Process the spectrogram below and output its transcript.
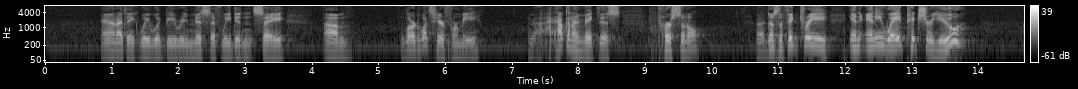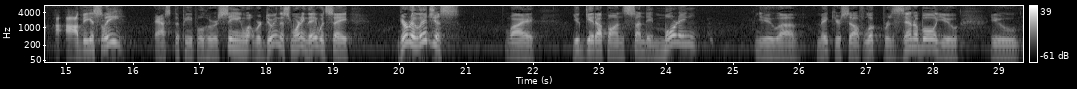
And I think we would be remiss if we didn't say, um, Lord, what's here for me? How can I make this personal? Uh, does the fig tree in any way picture you? Obviously, ask the people who are seeing what we're doing this morning, they would say, You're religious. Why, you get up on Sunday morning, you uh, make yourself look presentable, you, you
